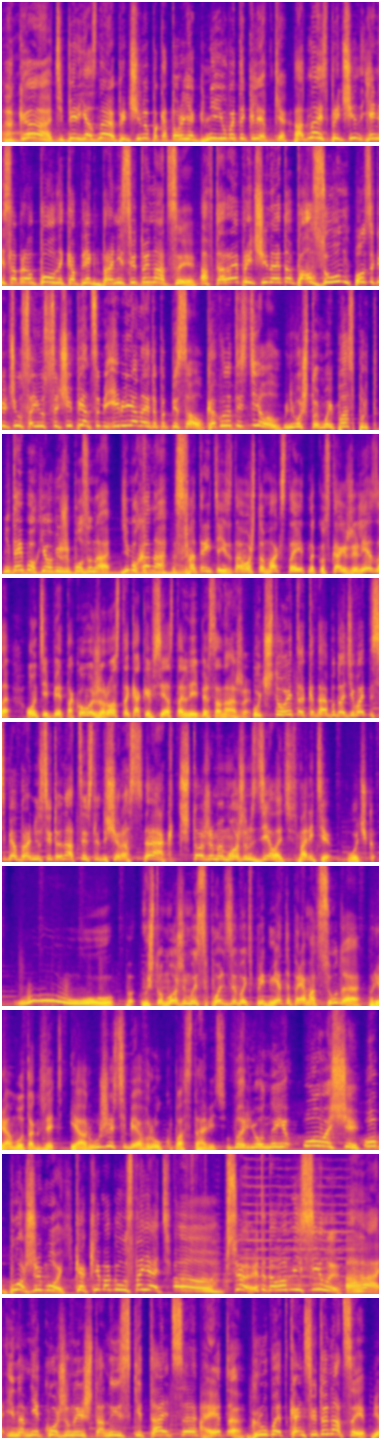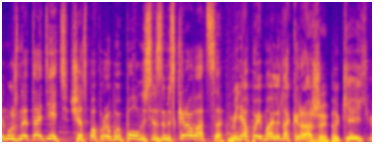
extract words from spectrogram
Ага, теперь я знаю причину, по которой я гнию в этой клетке. Одна из причин, я не собрал полный комплект брони Святой Нации. А вторая причина это ползун. Он заключил союз с очепенцами и меня на это подписал. Как он это сделал? У него что, мой паспорт? Не дай бог, я увижу ползуна. Ему хана. Смотрите, из-за того, что Макс стоит на кусках железа, он теперь такого же роста, как и все остальные персонажи. Учту это, когда буду одевать на себя броню Святой Нации в следующий раз. Так, что же мы можем сделать? Смотрите, почка. У-у-у. Мы что, можем использовать предметы прямо отсюда? Прям вот так взять и оружие себе в руку поставить? Вареные овощи! О, боже мой! Как я могу устоять? А, все, это дало мне силы! Ага, и на мне кожаные штаны скитальца. А это грубая ткань святой нации. Мне нужно это одеть. Сейчас попробую полностью замаскироваться. Меня поймали на краже. Окей.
